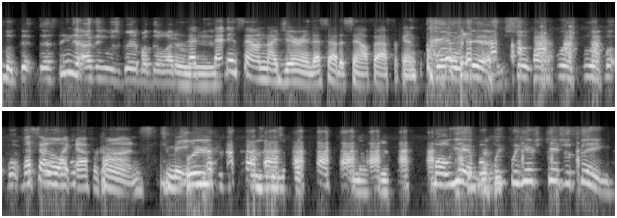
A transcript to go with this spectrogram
look the, the thing that i think was great about the letter That, is that didn't sound Nigerian. That sounded South African. well yeah so well, well, well, well, That sounded like Afrikaans to me. Please, excuse me. well yeah but, but, but here's, here's the thing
